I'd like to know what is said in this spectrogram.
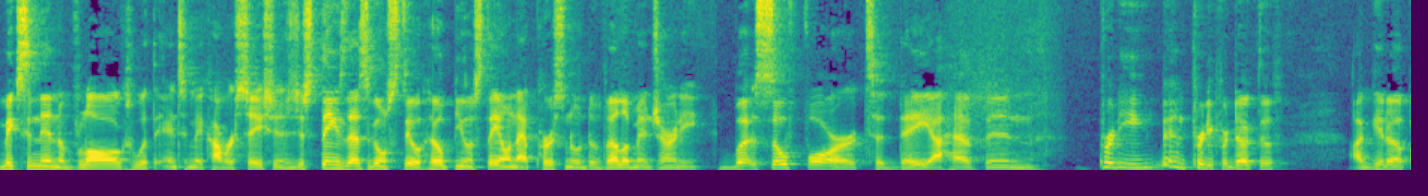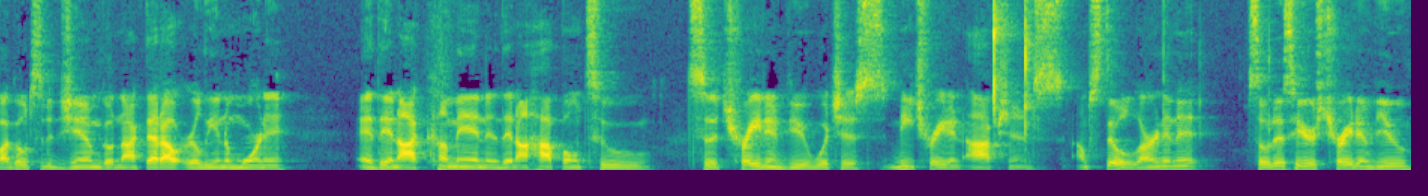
mixing in the vlogs with the intimate conversations, just things that's gonna still help you and stay on that personal development journey. But so far today, I have been pretty, been pretty productive. I get up, I go to the gym, go knock that out early in the morning, and then I come in and then I hop onto to TradingView, which is me trading options. I'm still learning it. So this here is TradingView.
